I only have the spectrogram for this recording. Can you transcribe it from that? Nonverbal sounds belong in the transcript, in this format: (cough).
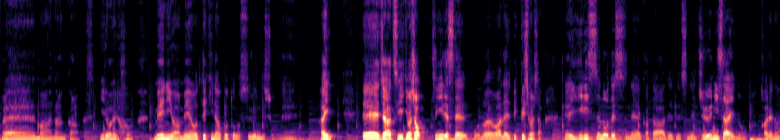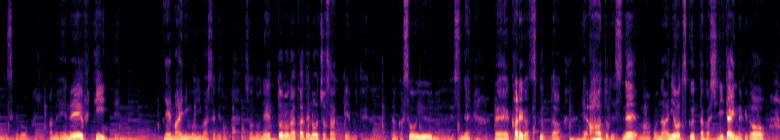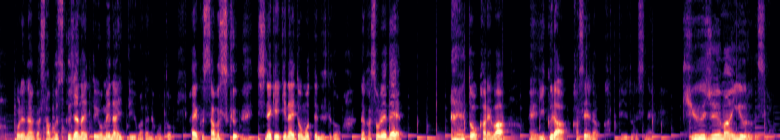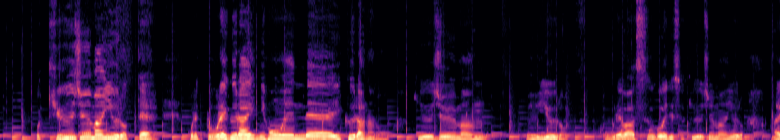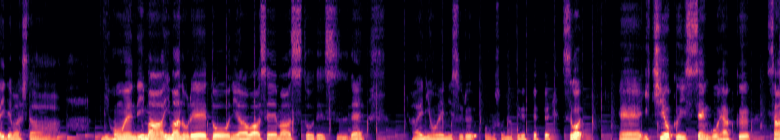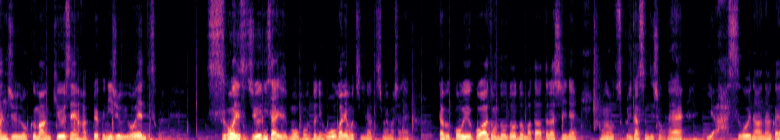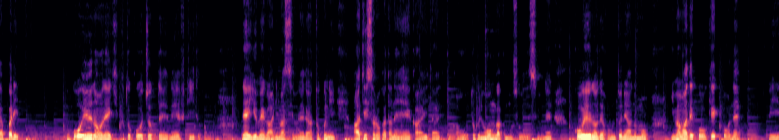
えー、まあなんかいろいろ (laughs) 目には目を的なことをするんでしょうね。はい。えー、じゃあ次行きましょう。次ですね、この辺はね、びっくりしました。えー、イギリスのですね、方でですね、12歳の彼なんですけど、あの NFT って、ね、前にも言いましたけど、そのネットの中での著作権みたいな、なんかそういうのでですね、えー、彼が作ったアートですね。まあ、これ何を作ったか知りたいんだけど、これなんかサブスクじゃないと読めないっていうまたね、ほんと、早くサブスクにしなきゃいけないと思ってるんですけど、なんかそれで、えっ、ー、と、彼は、えー、いくら稼いだかっていうとですね、90万ユーロですよ。これ90万ユーロって、これどれぐらい日本円でいくらなの？?90 万ユーロ。これはすごいですよ。90万ユーロ。はい、出ました。日本円で今、今のレートに合わせますとですね、はい、日本円にする。お遅いな、ペペペペ。すごい。えー、1億1536万9824円です、これ。すごいです。12歳でもう本当に大金持ちになってしまいましたね。多分こういう子はどんどんどんどんまた新しいね、ものを作り出すんでしょうね。いやー、すごいな。なんかやっぱり、こういうのをね、聞くと、こう、ちょっと NFT とかも、ね、夢がありますよね。だから特にアーティストの方ね、絵描いたりとか、特に音楽もそうですよね。こういうので本当にあのもう、今までこう結構ね、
